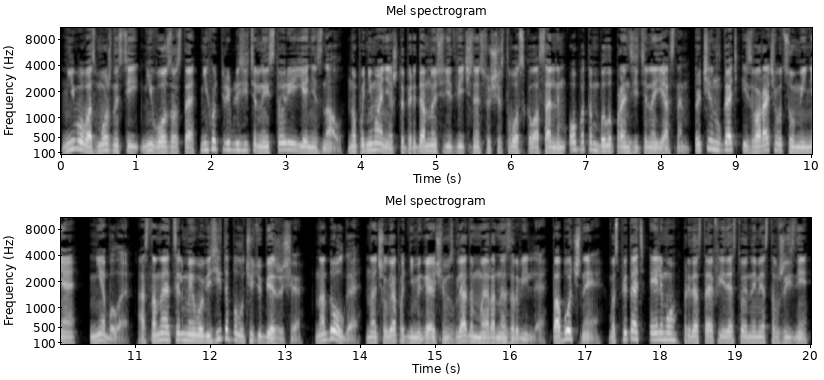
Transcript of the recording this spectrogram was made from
Ни его возможностей, ни возраста, ни хоть приблизительной истории я не знал. Но понимание, что передо мной сидит вечное существо с колоссальным опытом, было пронзительно ясным. Причин лгать и изворачиваться у меня не было. Основная цель моего визита — получить убежище. Надолго, начал я под немигающим взглядом мэра Незервилля. Побочные — воспитать Эльму, предоставив ей достойное место в жизни,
